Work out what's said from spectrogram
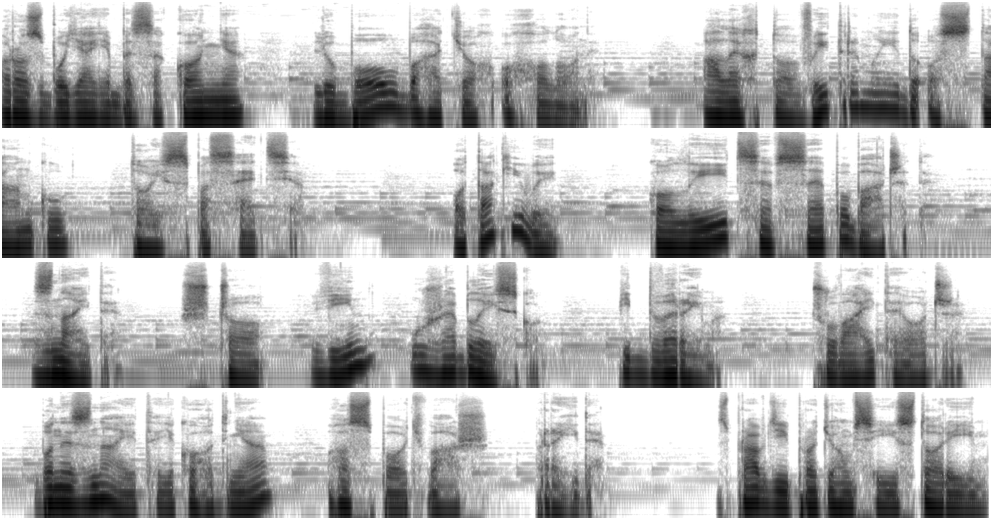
розбояє беззаконня, любов багатьох охолоне але хто витримає до останку, той спасеться. Отак і ви, коли це все побачите, знайте, що він уже близько, під дверима. Чувайте, отже, бо не знаєте, якого дня Господь ваш прийде. Справді, протягом всієї історії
